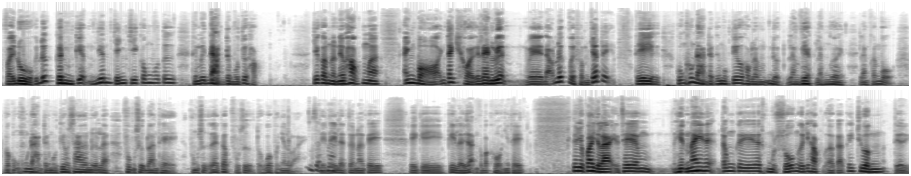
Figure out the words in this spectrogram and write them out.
phải đủ cái đức cần kiệm liêm chính trí công vô tư thì mới đạt được mục tiêu học chứ còn là nếu học mà anh bỏ anh tách khỏi cái rèn luyện về đạo đức về phẩm chất ấy thì cũng không đạt được cái mục tiêu học làm được làm việc làm người làm cán bộ và cũng không đạt được mục tiêu xa hơn nữa là phụng sự đoàn thể phụng sự giai cấp phụng sự tổ quốc và nhân loại. Dạ thì vâng. đây là tôi nói cái cái cái cái lời dặn của bác hồ như thế. Thế giờ quay trở lại thế hiện nay đấy trong cái một số người đi học ở các cái trường thì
